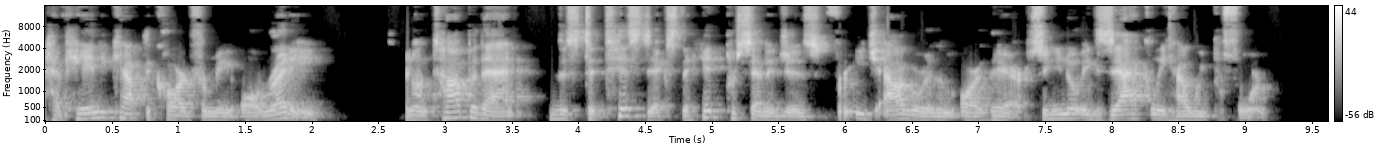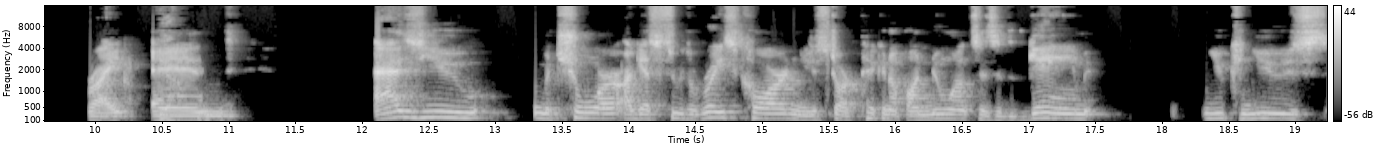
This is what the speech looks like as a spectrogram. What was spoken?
have handicapped the card for me already. And on top of that, the statistics, the hit percentages for each algorithm are there. So you know exactly how we perform. Right. Yeah. And as you mature, I guess, through the race card and you start picking up on nuances of the game, you can use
